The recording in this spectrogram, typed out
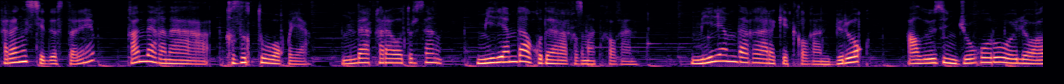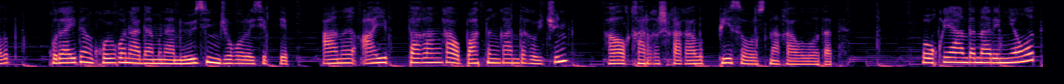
Караңызчы достор э кандай гана кызыктуу окуя. Мындай карап отурсаң мириям дагы кудайга кызмат кылган. Мириям дагы аракет кылган. Бирок ал өзүн жогору ойлоп алып кудайдын койгон адамынан өзүн жогору эсептеп аны айыптаганга батынгандыгы үчүн ал каргышка калып пес оорусуна кабылып атат окуя андан ары эмне болот?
